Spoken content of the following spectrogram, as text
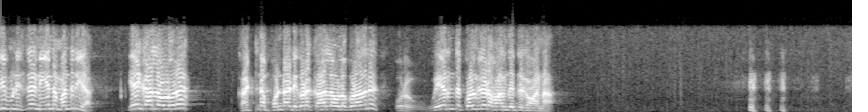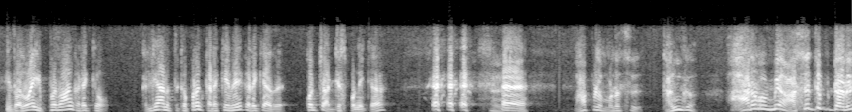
சீஃப் மினிஸ்டர் நீ என்ன மந்திரியா? ஏன் காலைல விழுற கட்டின பொண்டாட்டி கூட காலைல விழக்கூடாதுன்னு ஒரு உயர்ந்த கொள்கையோட வாழ்ந்துட்டு இருக்க வேணாம் இதெல்லாம் இப்பதான் கிடைக்கும். கல்யாணத்துக்கு அப்புறம் கிடைக்கவே கிடைக்காது. கொஞ்சம் அட்ஜஸ்ட் பண்ணிக்க. மாப்பிள மனசு தங்கம் ஆரம்பமே அசத்தி விட்டாரு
